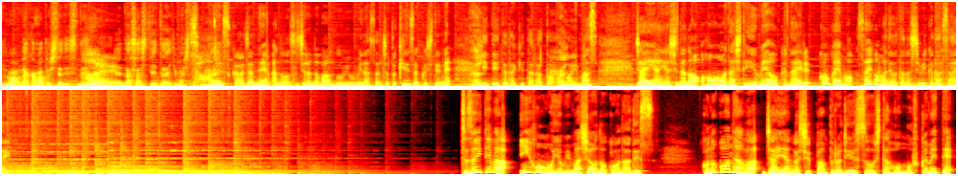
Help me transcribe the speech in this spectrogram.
まあ、仲間としてですね、はい。えー出させていただきました。そうですか、じゃあねあのそちらの番組も皆さんちょっと検索してね、はい。聞いていただけたらと思います、ジャイアン吉田の本を出して夢を叶える。今回も最後までお楽しみください。続いては、いい本を読みましょうのコーナーです。このコーナーは、ジャイアンが出版プロデュースをした本も含めて、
